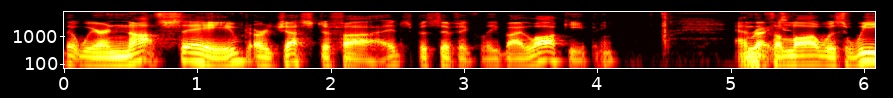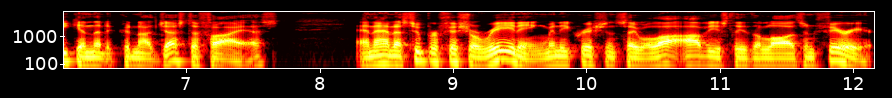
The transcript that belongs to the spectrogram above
that we are not saved or justified specifically by law keeping, and right. that the law was weak and that it could not justify us. And at a superficial reading, many Christians say, well, obviously the law is inferior.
